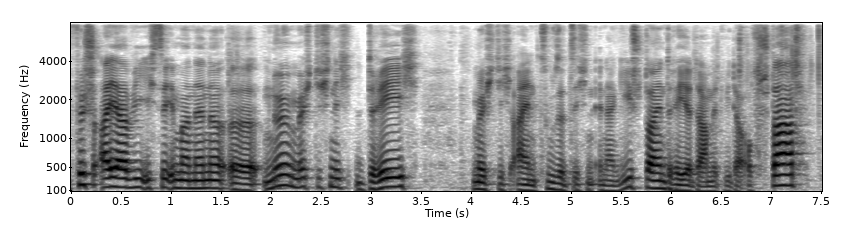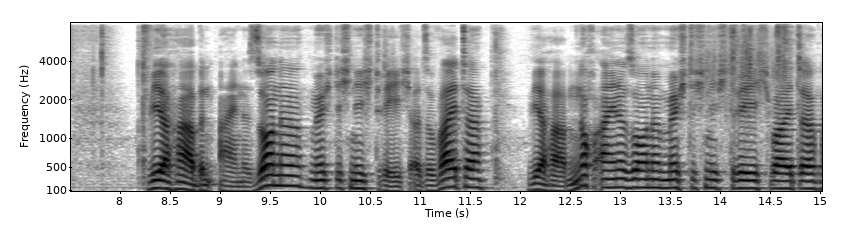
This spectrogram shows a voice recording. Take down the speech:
Fischeier, wie ich sie immer nenne. Äh, nö, möchte ich nicht. Drehe ich. Möchte ich einen zusätzlichen Energiestein, drehe damit wieder auf Start. Wir haben eine Sonne, möchte ich nicht, drehe ich also weiter. Wir haben noch eine Sonne, möchte ich nicht, drehe ich weiter.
